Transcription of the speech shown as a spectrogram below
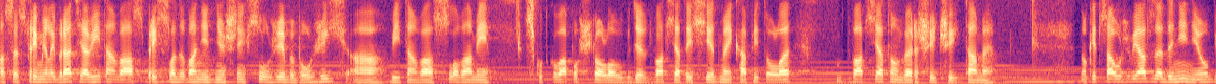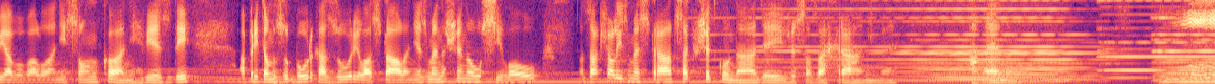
Milé sestry, milí bratia, vítam vás pri sledovaní dnešných služieb Božích a vítam vás slovami skutkov apoštolov, kde v 27. kapitole v 20. verši čítame. No keď sa už viac dní neobjavovalo ani slnko, ani hviezdy a pritom búrka zúrila stále nezmenšenou silou, začali sme strácať všetku nádej, že sa zachránime. Amen. Pri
